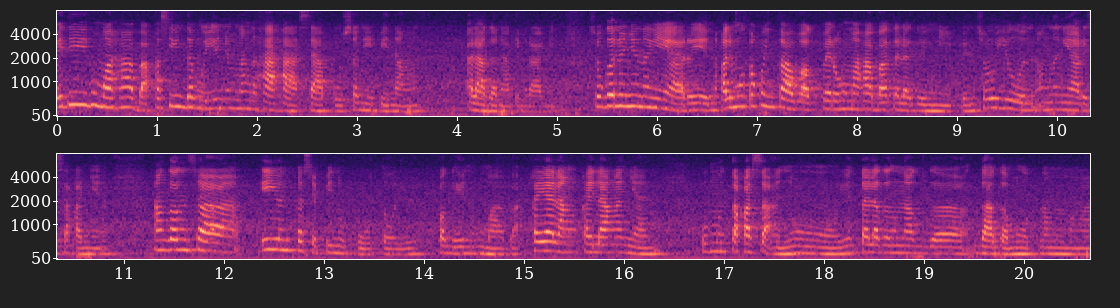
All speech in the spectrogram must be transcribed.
edi humahaba kasi yung damo yun yung nanghahasa po sa ngipin ng alaga nating rabbit. So ganun yung nangyayari. Nakalimutan ko yung tawag pero humahaba talaga yung ngipin. So yun ang nangyari sa kanya. Hanggang sa eh yun kasi pinuputol pag yun humaba. Kaya lang kailangan yan pumunta ka sa ano, yun talagang naggagamot ng mga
